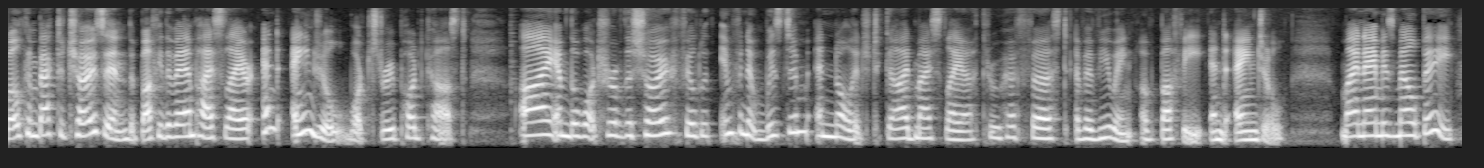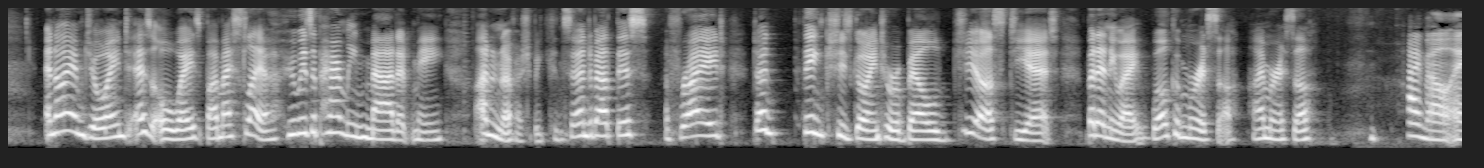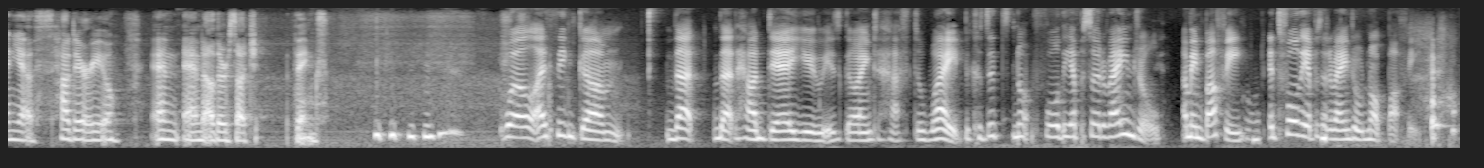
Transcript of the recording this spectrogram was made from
Welcome back to Chosen, the Buffy the Vampire Slayer and Angel watch through podcast. I am the watcher of the show, filled with infinite wisdom and knowledge to guide my Slayer through her first ever viewing of Buffy and Angel. My name is Mel B, and I am joined, as always, by my Slayer, who is apparently mad at me. I don't know if I should be concerned about this, afraid, don't think she's going to rebel just yet. But anyway, welcome Marissa. Hi, Marissa. Hi, Mel, and yes, how dare you, and and other such things. well, I think um, that that how dare you is going to have to wait because it's not for the episode of Angel. I mean Buffy. It's for the episode of Angel, not Buffy.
